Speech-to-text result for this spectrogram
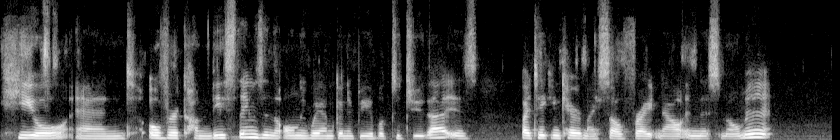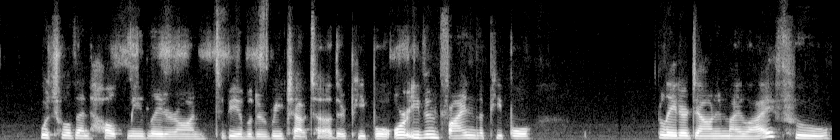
heal and overcome these things and the only way i'm going to be able to do that is by taking care of myself right now in this moment which will then help me later on to be able to reach out to other people or even find the people later down in my life who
